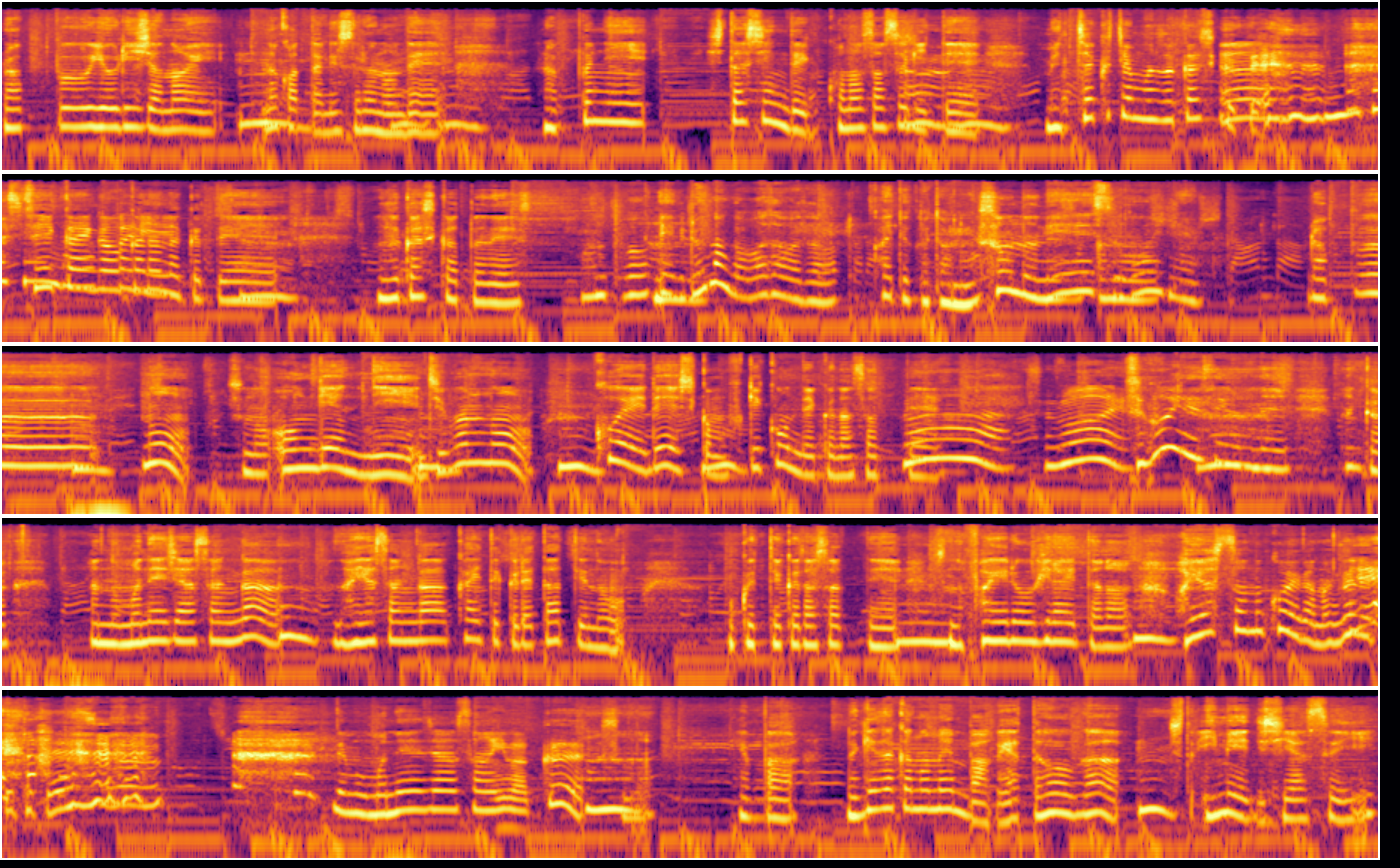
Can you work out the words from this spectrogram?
ラップ寄りじゃない、うん。なかったりするので、ラップに親しんでこなさすぎて、うんうんめちゃくちゃ難しくて、正解が分からなくて、難しかったです。本当？えルナがわざわざ書いてくれたの？そうなんです。えー、すごいね。ラップのその音源に自分のうん。声でしかも吹き込んでくださって、すごい。すごいですよね、なんかあのマネージャーさんが、うん。林さんが書いてくれたっていうのを送ってくださって、うん。そのファイルを開いたら、林さんの声が流れてきて、でもマネージャーさん曰く、ん。そのやっぱ乃木坂のメンバーがやった方がうん。ちょっとイメージしやすい、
